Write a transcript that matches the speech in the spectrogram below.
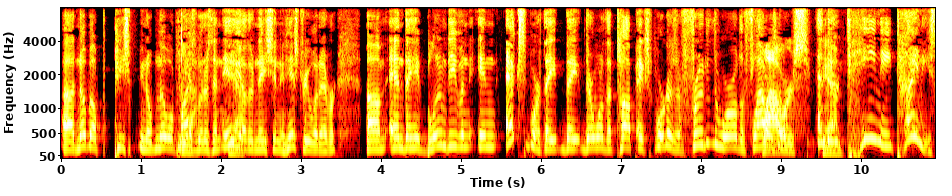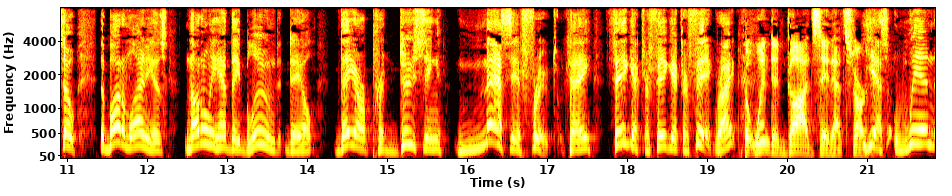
uh, Nobel Peace, you know, Nobel Prize Yeah. winners than any Yeah. other nation in history, whatever. Um, and they have bloomed even in export. They, they, they're one of the top exporters of fruit in the world, of flowers, the. Flowers, and yeah. they're teeny tiny. So the bottom line is, not only have they bloomed, Dale, they are producing massive fruit. Okay, fig after fig after fig, right? But when did God say that started? Yes. When,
